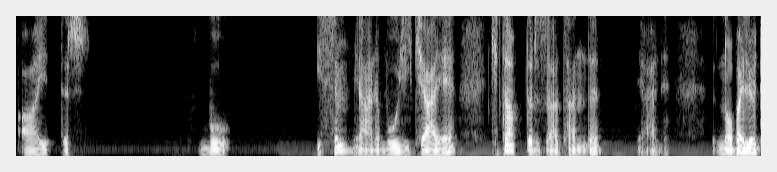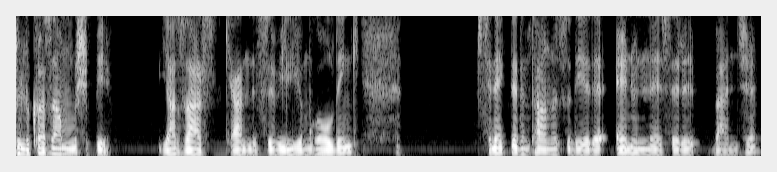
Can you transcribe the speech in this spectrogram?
aittir bu isim yani bu hikaye. Kitaptır zaten de. Yani Nobel ödülü kazanmış bir yazar kendisi William Golding. Sineklerin Tanrısı diye de en ünlü eseri bence.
